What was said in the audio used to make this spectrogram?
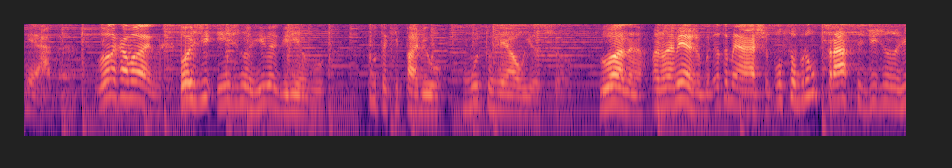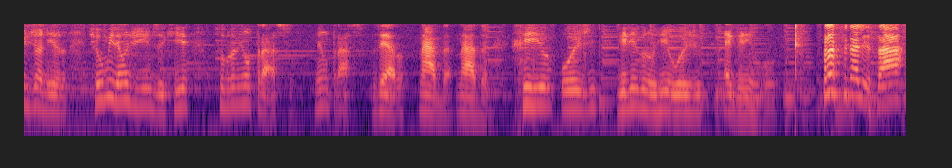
Merda. Luna Cavanhos. Hoje, índio no Rio é gringo. Puta que pariu. Muito real isso. Luana, mas não é mesmo? Eu também acho. Não sobrou um traço indígena no Rio de Janeiro. Tinha um milhão de índios aqui, não sobrou nenhum traço. Nenhum traço. Zero. Nada, nada. Rio hoje, gringo no Rio hoje é gringo. Para finalizar,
